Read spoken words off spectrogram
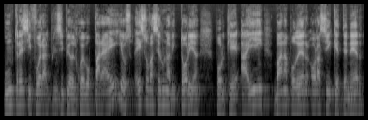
un 3 y fuera al principio del juego, para ellos eso va a ser una victoria, porque ahí van a poder ahora sí que tener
